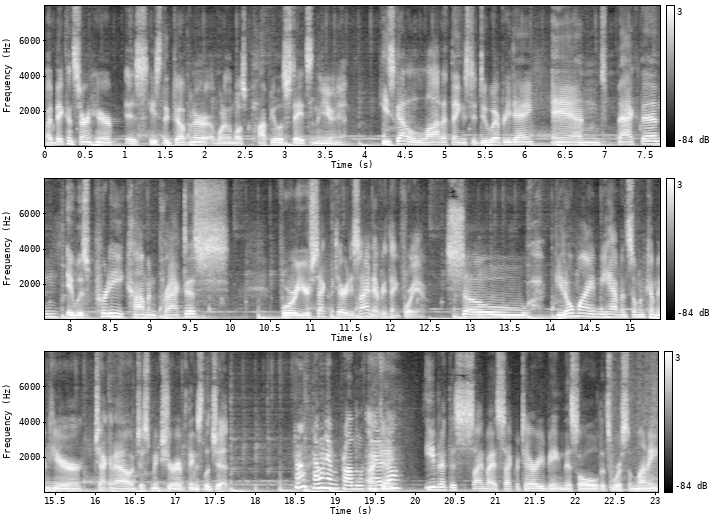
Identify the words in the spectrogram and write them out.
My big concern here is he's the governor of one of the most populous states in the Union. He's got a lot of things to do every day, and back then, it was pretty common practice for your secretary to sign everything for you. So, if you don't mind me having someone come in here, check it out, just make sure everything's legit. No, I don't have a problem with that okay? at all. Even if this is signed by a secretary, being this old, it's worth some money.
